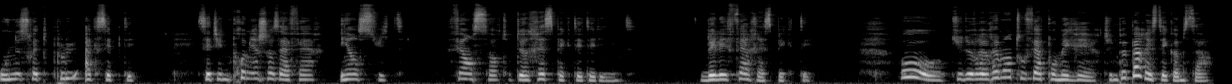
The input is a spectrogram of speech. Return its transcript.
ou ne souhaites plus accepter. C'est une première chose à faire, et ensuite, fais en sorte de respecter tes limites. De les faire respecter. Oh, tu devrais vraiment tout faire pour maigrir, tu ne peux pas rester comme ça.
